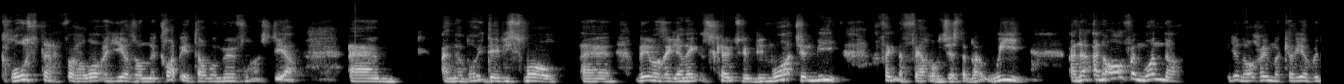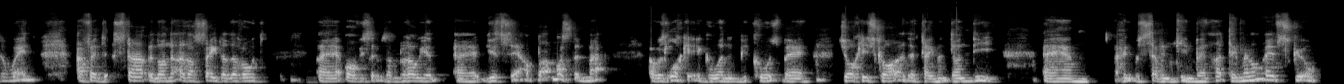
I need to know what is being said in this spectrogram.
close to for a lot of years on the Clippy till we moved last year. Um, and the boy Davy Small, uh, they were the United scouts who'd been watching me. I think the fella was just a bit wee. And, and I often wonder, you know, how my career would have went if I'd started on the other side of the road. Uh, obviously, it was a brilliant uh, youth setup, but I must admit, I was lucky to go in and be coached by Jocky Scott at the time at Dundee. Um, I think it was 17 by that time when I left school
